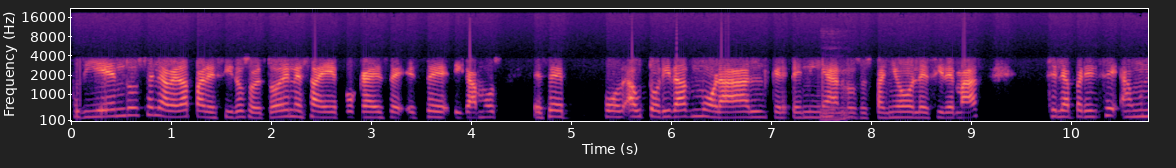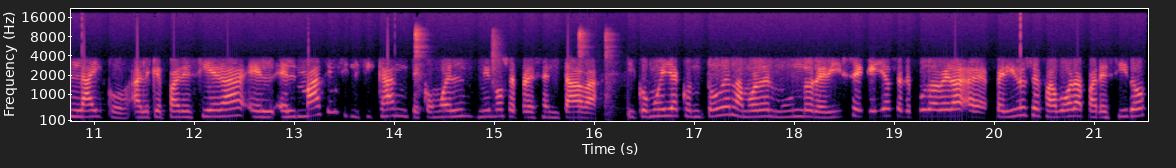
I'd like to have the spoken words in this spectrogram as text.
pudiéndosele haber aparecido, sobre todo en esa época, ese, ese digamos, ese autoridad moral que tenían los españoles y demás, se le aparece a un laico, al que pareciera el, el, más insignificante, como él mismo se presentaba, y como ella con todo el amor del mundo le dice que ella se le pudo haber eh, pedido ese favor aparecido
